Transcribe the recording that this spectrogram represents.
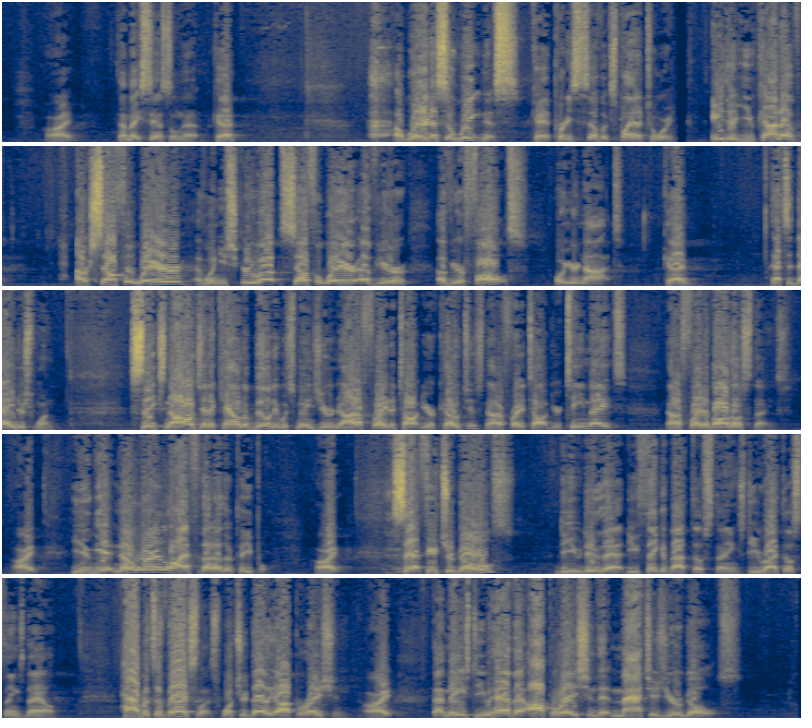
All right? That makes sense on that, okay? Awareness of weakness, okay, pretty self explanatory. Either you kind of are self aware of when you screw up, self aware of your, of your faults, or you're not, okay? That's a dangerous one. Seeks knowledge and accountability, which means you're not afraid to talk to your coaches, not afraid to talk to your teammates, not afraid of all those things, all right? You get nowhere in life without other people, all right? Set future goals. Do you do that? Do you think about those things? Do you write those things down? Habits of excellence. What's your daily operation? All right. That means do you have an operation that matches your goals?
